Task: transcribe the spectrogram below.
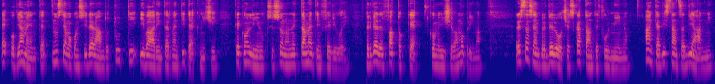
e ovviamente non stiamo considerando tutti i vari interventi tecnici che con Linux sono nettamente inferiori per via del fatto che, come dicevamo prima, resta sempre veloce e scattante fulmineo, anche a distanza di anni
